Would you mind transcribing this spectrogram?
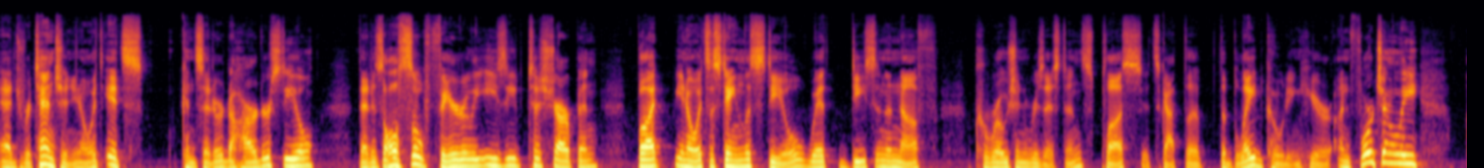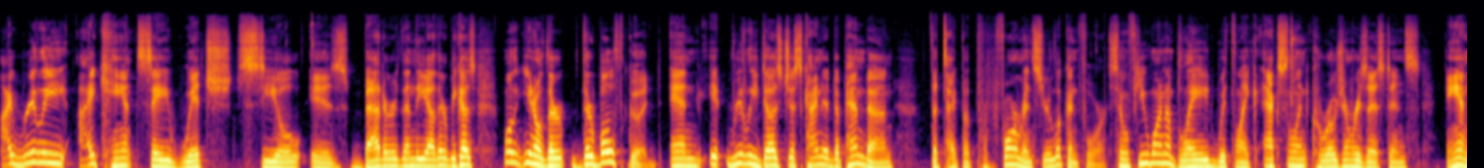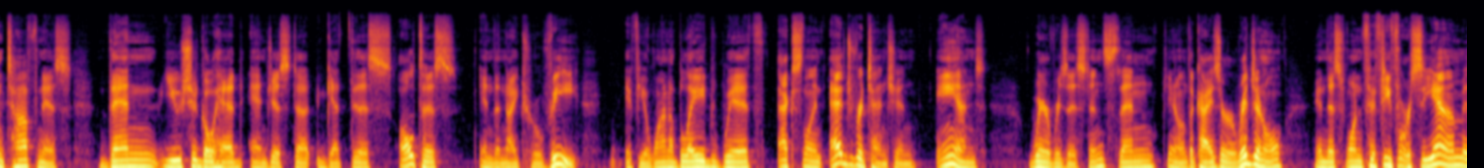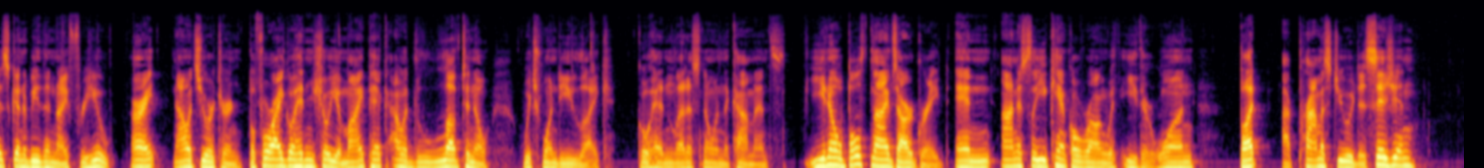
edge retention. You know, it, it's considered a harder steel that is also fairly easy to sharpen, but you know, it's a stainless steel with decent enough corrosion resistance. Plus, it's got the the blade coating here. Unfortunately, I really I can't say which steel is better than the other because well, you know, they're they're both good and it really does just kind of depend on the type of performance you're looking for. So if you want a blade with like excellent corrosion resistance and toughness, then you should go ahead and just uh, get this Altus in the Nitro V. If you want a blade with excellent edge retention and wear resistance, then, you know, the Kizer Original in this 154cm is going to be the knife for you. All right, now it's your turn. Before I go ahead and show you my pick, I would love to know which one do you like? Go ahead and let us know in the comments. You know, both knives are great, and honestly, you can't go wrong with either one, but I promised you a decision,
